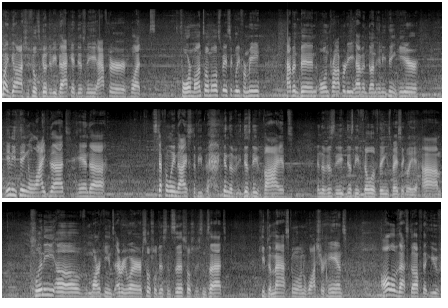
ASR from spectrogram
My gosh, it feels good to be back at Disney after, what, four months almost, basically, for me. Haven't been on property, haven't done anything here, anything like that. And uh, it's definitely nice to be back in the Disney vibes, in the Disney, Disney feel of things, basically. Um, plenty of markings everywhere, social distance this, social distance that. Keep the mask on, wash your hands. All of that stuff that you've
